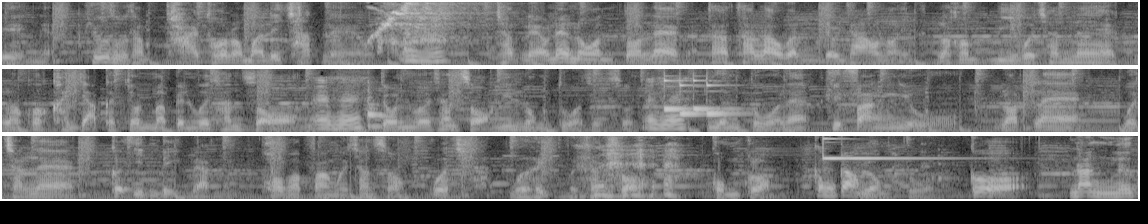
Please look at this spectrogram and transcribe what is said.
เองเนี่ยพี่วสุทำถ่ายทอดออกมาได้ชัดแล้วอือหือ ชัดแล้วแน่นอนตอนแรกอะถ้าถ้าเล่ากันยาวๆหน่อยแล้วก็มีเวอร์ชั่นแรก แล้วก็ขยับกันจนมาเป็นเวอร์ชั่นอือหือ2จนเวอร์ชั่น 2 นี่ลงตัวสุดอือหือๆลงตัวแล้วพี่ฟังอยู่ล็อตแรกเวอร์ชันแรกก็อินไปอีกแบบหนึงพอมาฟังเวอร์ชัน2เวอร์ชันเวอร์เวอร์ชันสองกลมกล่อมกลมกล่อมลงตัว ก็นั่งนึก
